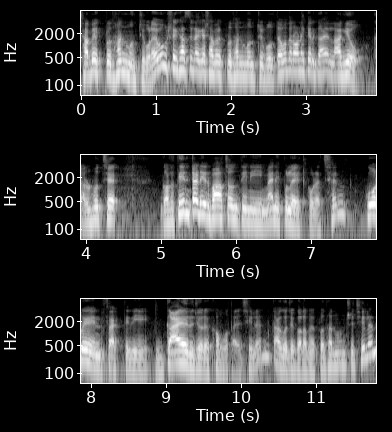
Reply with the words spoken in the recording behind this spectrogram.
সাবেক প্রধানমন্ত্রী বলে, এবং শেখ হাসিনাকে সাবেক প্রধানমন্ত্রী বলতে আমাদের অনেকের গায়ে লাগেও, কারণ হচ্ছে গত তিনটা নির্বাচন তিনি ম্যানিপুলেট করেছেন। করে ইনফ্যাক্ট তিনি গায়ের জোরে ক্ষমতায় ছিলেন, কাগজে কলমে প্রধানমন্ত্রী ছিলেন।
